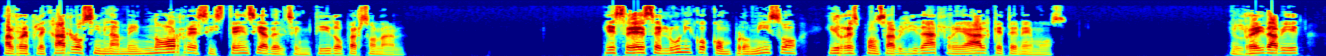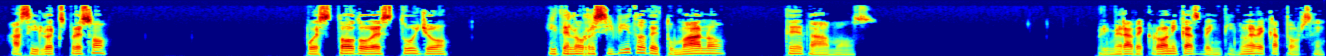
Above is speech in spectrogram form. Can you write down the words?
al reflejarlo sin la menor resistencia del sentido personal. Ese es el único compromiso y responsabilidad real que tenemos. El rey David así lo expresó. Pues todo es tuyo, y de lo recibido de tu mano te damos. Primera de Crónicas 29:14.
